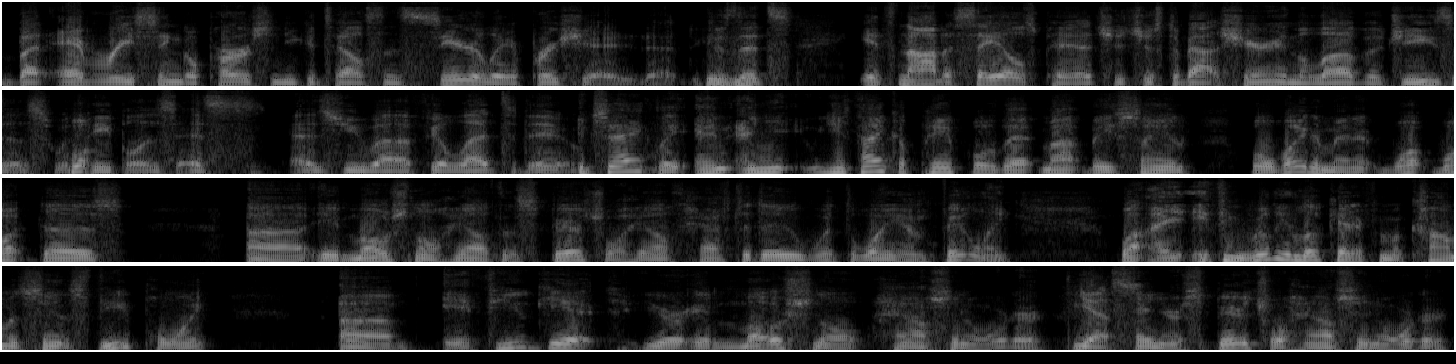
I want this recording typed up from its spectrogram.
But every single person you could tell sincerely appreciated it because it's, it's not a sales pitch. It's just about sharing the love of Jesus with people as, as, as you uh, feel led to do. Exactly, and and you, you think of people that might be saying, "Well, wait a minute, what what does uh, emotional health and spiritual health have to do with the way I'm feeling?" Well, I, if you really look at it from a common sense viewpoint, um, if you get your emotional house in order, Yes. and your spiritual house in order,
